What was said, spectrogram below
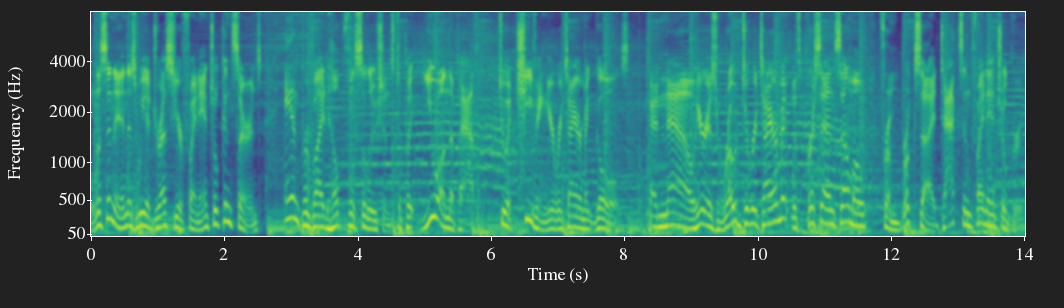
Listen in as we address your financial concerns and provide helpful solutions to put you on the path to achieving your retirement goals. And now, here is Road to Retirement with Chris Anselmo from Brookside Tax and Financial Group.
